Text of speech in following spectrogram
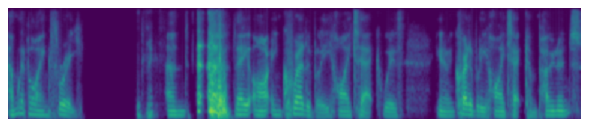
and we're buying three and they are incredibly high tech with you know incredibly high tech components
